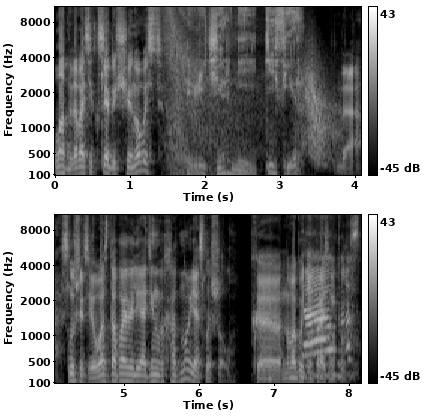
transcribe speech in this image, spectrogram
Ладно, давайте к следующей новость. Вечерний кефир. Да. Слушайте, у вас добавили один выходной, я слышал, к новогодним да, праздникам. У нас,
